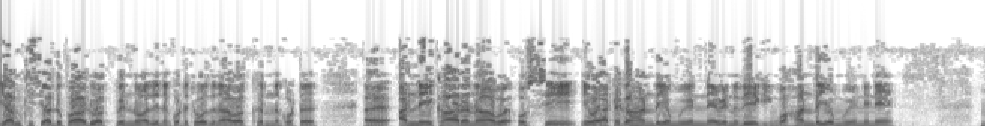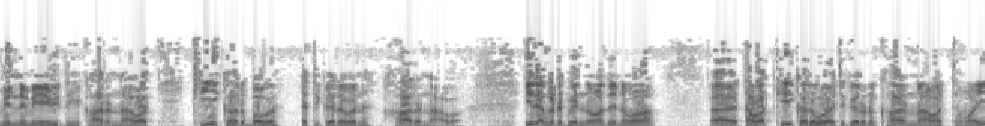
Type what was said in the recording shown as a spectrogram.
යම් කිසි අඩුපාඩුවක් පෙන්වා දෙනකොට චෝදනාවක් කරනකොට අන්නේ කාරණාව ඔස්සේ ඒවා යට ගහන්න යමු වෙන්නේ වෙන දෙයකින් වහන්න යමු වෙන්නේ නැහැ. මෙන්න මේ විදිහේ කාරණාවත් කීකර බව ඇති කරන කාරණාවක්. ඊළඟට පෙන්වා දෙනවා තවත් කීකරව ඇති කරන කාරණාවක් තමයි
